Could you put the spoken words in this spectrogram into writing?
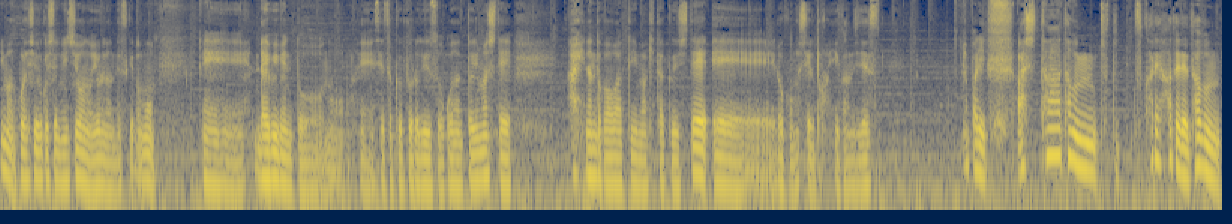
今これ収録してる日曜の夜なんですけども、えー、ライブイベントの、えー、制作プロデュースを行っておりまして、はい、なんとか終わって今帰宅して、えー、録音してるという感じです。やっぱり明日多分ちょっと疲れ果てで多分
